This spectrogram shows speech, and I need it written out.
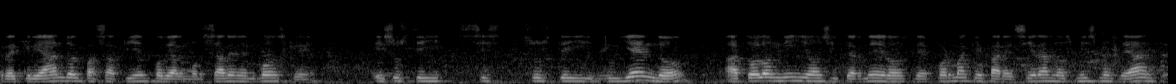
recreando el pasatiempo de almorzar en el bosque y sustituyendo a todos los niños y terneros de forma que parecieran los mismos de antes.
